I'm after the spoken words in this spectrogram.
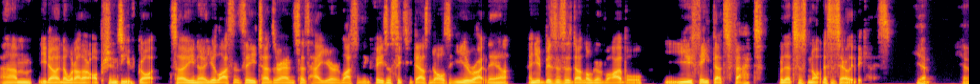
Um, you don't know what other options you've got. So, you know, your licensee turns around and says, Hey, your licensing fees are $60,000 a year right now and your business is no longer viable you think that's fact, but that's just not necessarily the case. Yeah, yeah.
